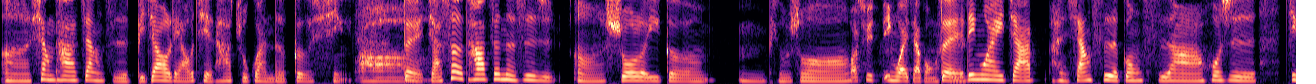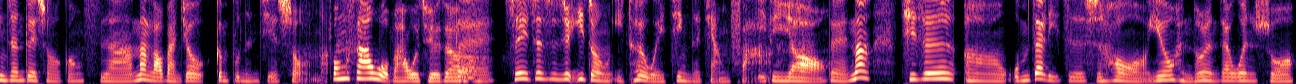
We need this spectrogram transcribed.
嗯、呃，像他这样子比较了解他主管的个性啊，对，假设他真的是，嗯、呃，说了一个。嗯，比如说我要去另外一家公司，对，另外一家很相似的公司啊，或是竞争对手的公司啊，那老板就更不能接受了嘛，封杀我吧，我觉得。对，所以这是就一种以退为进的讲法，一定要。对，那其实，嗯、呃，我们在离职的时候，也有很多人在问说，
